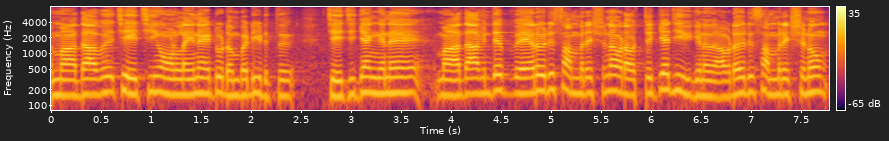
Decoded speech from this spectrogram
മാതാവ് ചേച്ചി ഓൺലൈനായിട്ട് ഉടമ്പടി എടുത്ത് ചേച്ചിക്ക് അങ്ങനെ മാതാവിന്റെ വേറൊരു സംരക്ഷണം അവിടെ ഒറ്റയ്ക്കാണ് ജീവിക്കുന്നത്. അവിടെ ഒരു സംരക്ഷണവും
